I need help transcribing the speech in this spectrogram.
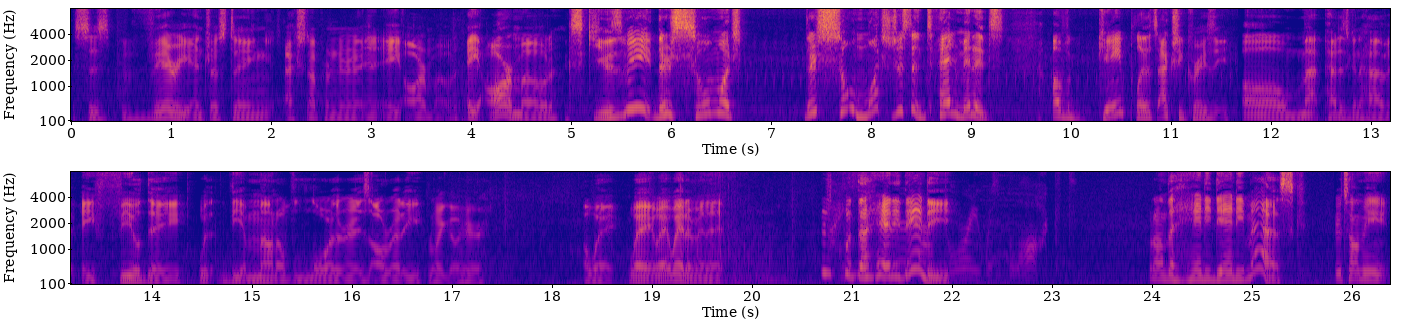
This is very interesting action entrepreneur in AR mode. AR mode? Excuse me? There's so much there's so much just in 10 minutes of gameplay. That's actually crazy. Oh, MatPat is gonna have a field day with the amount of lore there is already. Where do I go here? Oh wait, wait, wait, wait a minute. Just put the handy dandy. Put on the handy dandy mask. You're telling me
